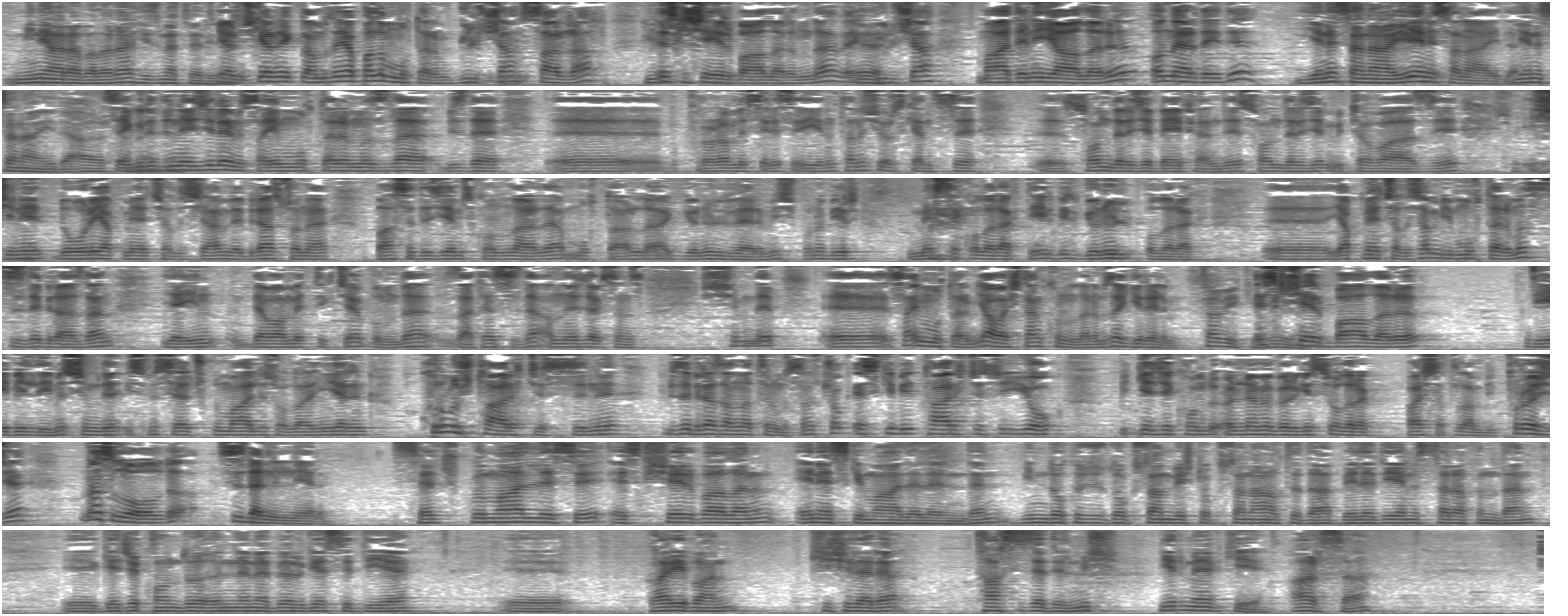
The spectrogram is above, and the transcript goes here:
mini arabalara hizmet veriyoruz. Gelmişken reklamımızı yapalım muhtarım. Gülşah Sarraf Gülşah- Eskişehir bağlarında ve Evet. Gülşah Madeni Yağları o neredeydi? Yeni sanayi Yeni sanayide. Yeni sanayide ağır Sevgili sanayide. dinleyicilerimiz, Sayın Muhtarımızla biz de e, bu program vesilesiyle yeni tanışıyoruz. Kendisi e, son derece beyefendi, son derece mütevazi, işini doğru yapmaya çalışan ve biraz sonra bahsedeceğimiz konularda muhtarlığa gönül vermiş. Bunu bir meslek olarak değil, bir gönül olarak e, yapmaya çalışan bir muhtarımız. Siz de birazdan yayın devam ettikçe bunu da zaten siz de anlayacaksınız. Şimdi e, Sayın Muhtarım yavaştan konularımıza girelim. Tabii ki, buyurun. Eskişehir bağları diye bildiğimiz şimdi ismi Selçuklu Mahallesi olan yerin kuruluş tarihçesini bize biraz anlatır mısınız? Çok eski bir tarihçesi yok. Bir gece kondu önleme bölgesi olarak başlatılan bir proje. Nasıl oldu? Sizden dinleyelim. Selçuklu Mahallesi Eskişehir Bağları'nın en eski mahallelerinden 1995-96'da belediyemiz tarafından e, gece kondu önleme bölgesi diye e, gariban kişilere tahsis edilmiş bir mevki, arsa.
